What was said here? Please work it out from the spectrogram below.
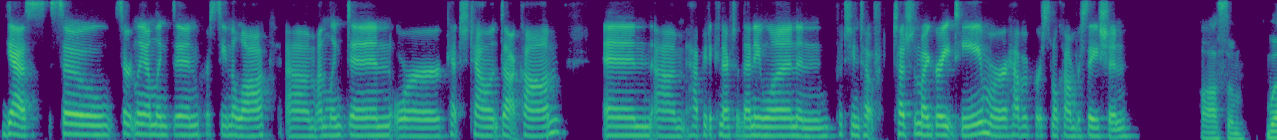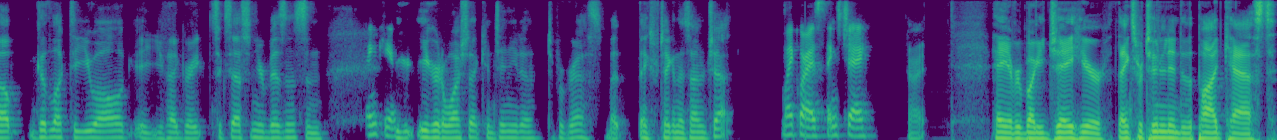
Yes. So certainly on LinkedIn, Christina Locke um, on LinkedIn or catchtalent.com. And I'm um, happy to connect with anyone and put you in t- touch with my great team or have a personal conversation. Awesome. Well, good luck to you all. You've had great success in your business and thank you. Eager to watch that continue to, to progress. But thanks for taking the time to chat. Likewise. Thanks, Jay. All right. Hey, everybody. Jay here. Thanks for tuning into the podcast.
